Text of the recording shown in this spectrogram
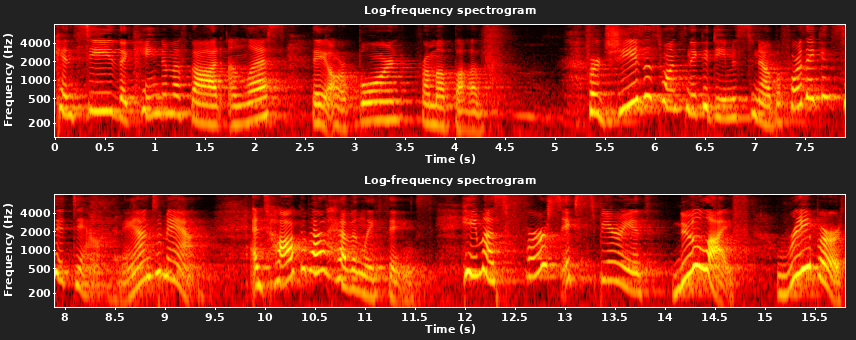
can see the kingdom of God unless they are born from above. For Jesus wants Nicodemus to know before they can sit down, man to man, and talk about heavenly things, he must first experience new life, rebirth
